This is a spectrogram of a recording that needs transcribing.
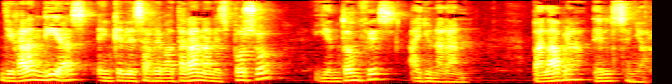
Llegarán días en que les arrebatarán al esposo y entonces ayunarán. Palabra del Señor.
